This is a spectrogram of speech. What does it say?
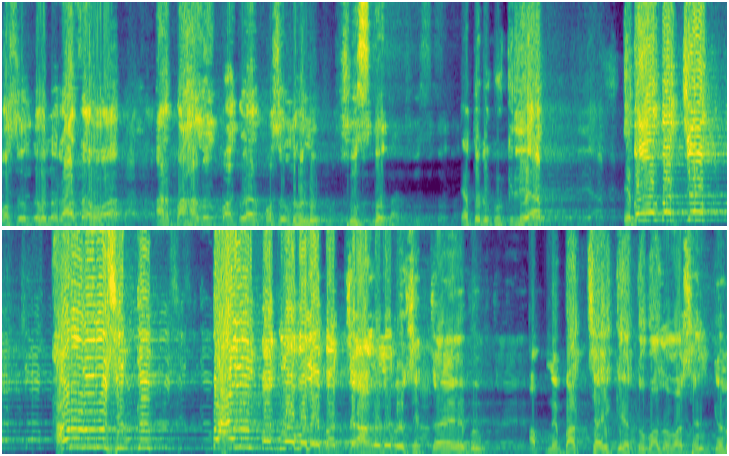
পছন্দ হলো রাজা হওয়া আর বাহালুল পাগলার পছন্দ হলো সুস্থতা। এতটুকু ক্লিয়ার এবার বাচ্চা হারুন রশিদকে বাহালুল পাগলা বলে, বাচ্চা হারুন রশিদ সাহেব, আপনি বাচ্চাইকে এত ভালোবাসেন কেন?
